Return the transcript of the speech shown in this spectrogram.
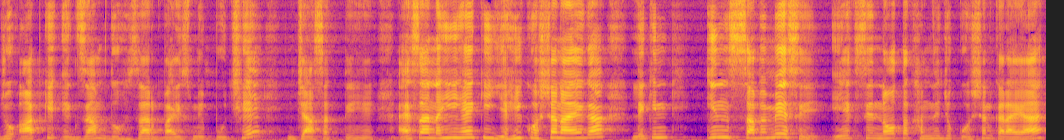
जो आपके एग्ज़ाम 2022 में पूछे जा सकते हैं। ऐसा नहीं है कि यही क्वेश्चन आएगा, लेकिन इन सब में से, एक से नौ तक हमने जो क्वेश्चन कराया है,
